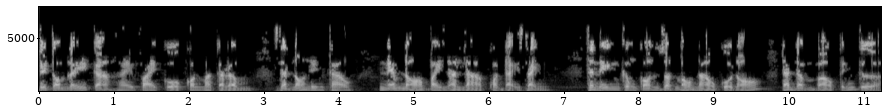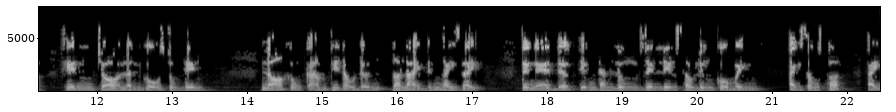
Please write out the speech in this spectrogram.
Tôi tóm lấy cả hai vai của con ma cà rồng, giật nó lên cao, ném nó bay là là qua đại sảnh Thân hình không còn giọt máu nào của nó đã đập vào cánh cửa, khiến cho lần gỗ rung lên. Nó không cảm thấy đau đớn, nó lại đứng ngay dậy. Tôi nghe được tiếng đan lung rên lên sau lưng của mình. Anh sống sót, anh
